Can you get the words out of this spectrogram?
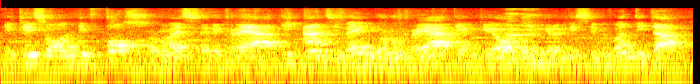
e che i soldi possono essere creati, anzi vengono creati anche oggi in grandissime quantità,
